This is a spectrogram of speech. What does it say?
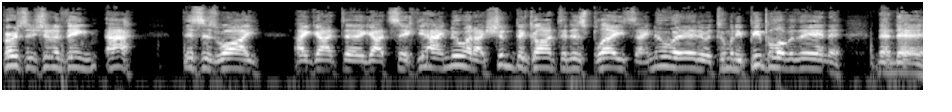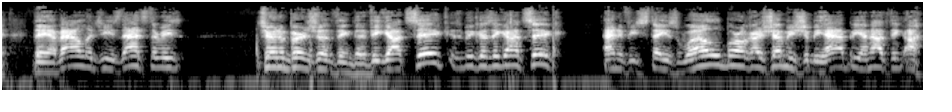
Person shouldn't think, ah, this is why I got uh, got sick. Yeah, I knew it. I shouldn't have gone to this place. I knew it. There were too many people over there, and then they, they have allergies. That's the reason. Person shouldn't think that if he got sick, it's because he got sick. And if he stays well, Baruch Hashem, he should be happy and not think, ah,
